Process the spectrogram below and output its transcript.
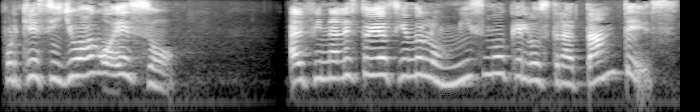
Porque si yo hago eso, al final estoy haciendo lo mismo que los tratantes.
